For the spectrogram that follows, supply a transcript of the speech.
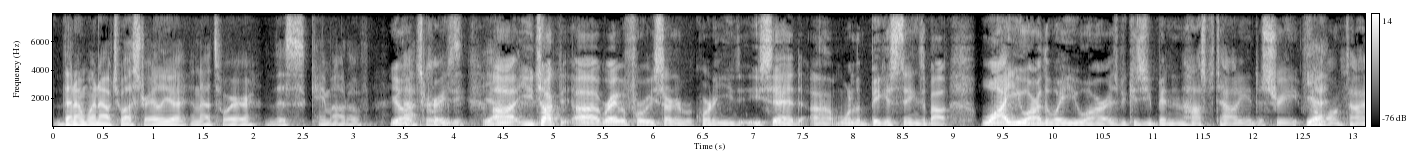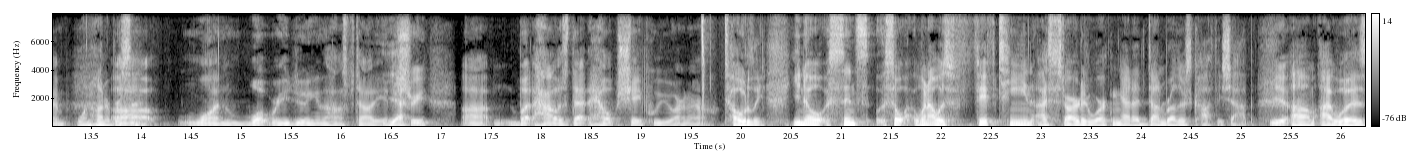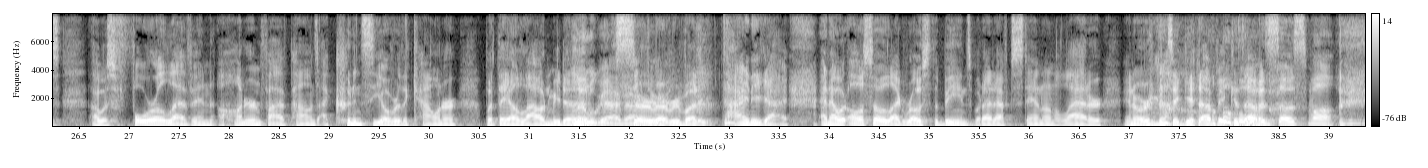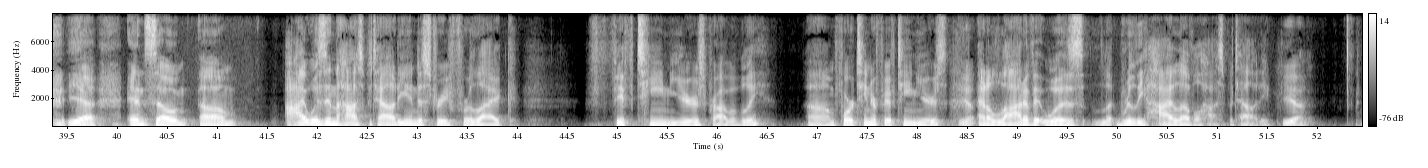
then I went out to Australia, and that's where this came out of. Yo, that's afterwards. crazy. Yeah. Uh, you talked uh, right before we started recording. You, you said uh, one of the biggest things about why you are the way you are is because you've been in the hospitality industry for Yeah. a long time. 100%. Uh, one, what were you doing in the hospitality industry? Uh, but how has that helped shape who you are now? Totally. You know, since so when I was 15, I started working at a Dunn Brothers coffee shop. Yeah. Um, I was I was 4'11, 105 pounds. I couldn't see over the counter, but they allowed me to Little guy serve everybody. Tiny guy. And I would also like roast the beans, but I'd have to stand on a ladder in order to get up it because I was so small. Yeah. And so um, I was in the hospitality industry for like 15 years probably um, 14 or 15 years Yep. and a lot of it was l- really high level hospitality Yeah.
